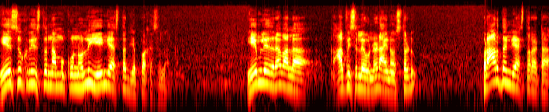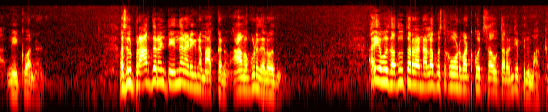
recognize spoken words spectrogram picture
ఏసుక్రీస్తు నమ్ముకున్న వాళ్ళు ఏం చేస్తారు చెప్పక అసలు అక్క. ఏం లేదురా వాళ్ళ ఆఫీసులో ఉన్నాడు ఆయన వస్తాడు. ప్రార్థన చేస్తారట నీకు అన్నాడు. అసలు ప్రార్థన అంటే ఏందని అడిగిన మా అక్కను. ఆమె కూడా తెలియదు అయ్యేమో చదువుతారా నల్ల పుస్తకం కూడా పట్టుకొచ్చి చదువుతారని చెప్పింది మా అక్క.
